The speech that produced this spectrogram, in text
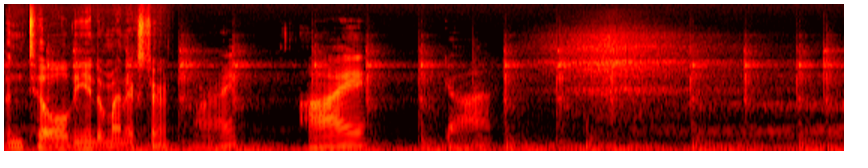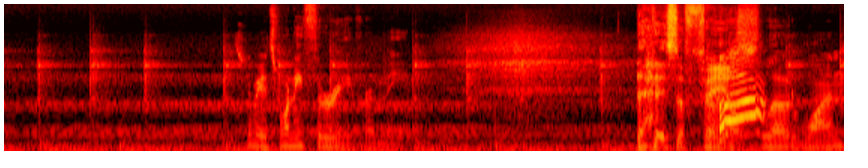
until the end of my next turn. All right, I got. It's gonna be a 23 from me. That is a fail. Slowed one.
